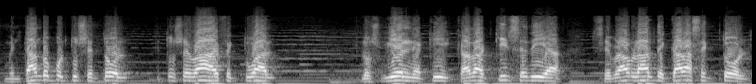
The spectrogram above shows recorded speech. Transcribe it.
comentando por tu sector, esto se va a efectuar los viernes aquí, cada 15 días se va a hablar de cada sector.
